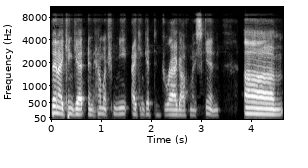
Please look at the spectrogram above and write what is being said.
thin I can get and how much meat I can get to drag off my skin. Um,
